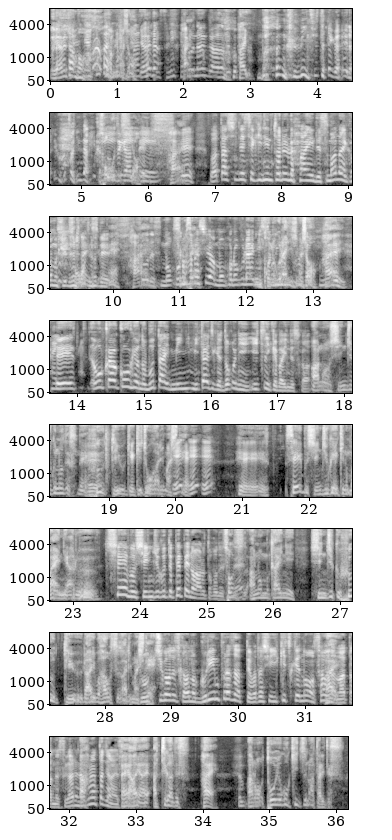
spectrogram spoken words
やめたもん。やめましょう。やめた。これなんかあの、はい。番組自体がえらいことになる可能性があって、そうですよ。はい。え私で責任取れる範囲で済まないかもしれないのそうです。で、よねはい。そうです。もうこの話はもうこのぐらいにしてこのぐらいにしましょう。はい。えー大川工業の舞台見見たいときはどこにいつ行けばいいんですか？あの、新宿のですね、ええ風っていう劇場がありましえ、て、え、ええ？ー西武新宿駅の前にある、西武新宿ってペペのあるとこですね。そうです。あの向かいに新宿風っていうライブハウスがありましどってち側ですか？あの、グリーンプラザって私行きつけのサウナがあったんですが、あれなくなったじゃないですか。はいはいはい、あっち側です。はい。あの、東横キッズのあたりです。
